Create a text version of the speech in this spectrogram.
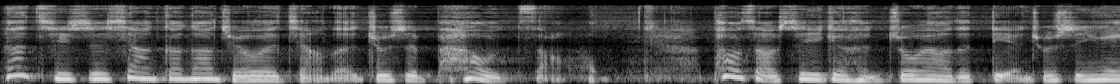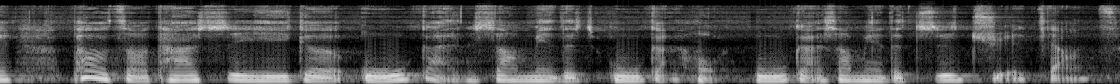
那其实像刚刚九伟讲的，就是泡澡吼。泡澡是一个很重要的点，就是因为泡澡它是一个五感上面的五感吼，五感上面的知觉这样子。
